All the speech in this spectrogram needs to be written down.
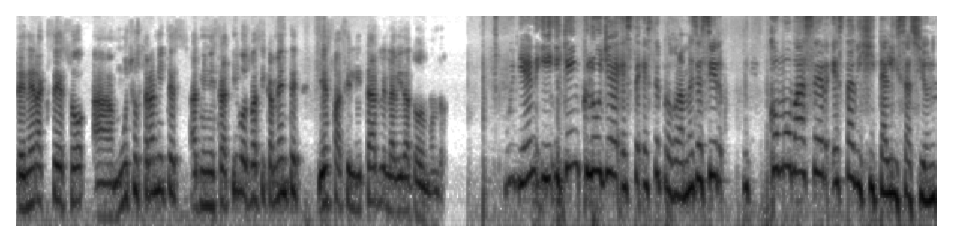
tener acceso a muchos trámites administrativos, básicamente, y es facilitarle la vida a todo el mundo. Muy bien, ¿Y, qué incluye este, este programa? Es decir, ¿cómo va a ser esta digitalización?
